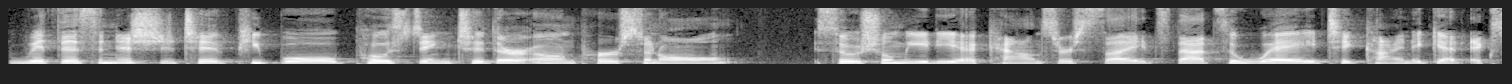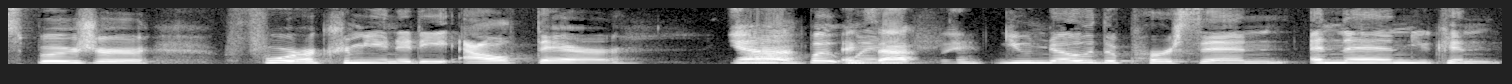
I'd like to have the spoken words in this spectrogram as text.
with this initiative, people posting to their own personal social media accounts or sites, that's a way to kind of get exposure for a community out there. Yeah, Um, but when exactly. you know the person and then you can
